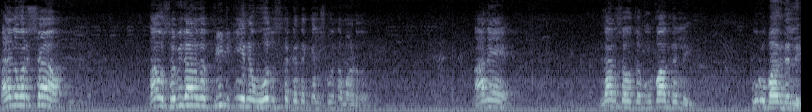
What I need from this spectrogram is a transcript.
ಕಳೆದ ವರ್ಷ ನಾವು ಸಂವಿಧಾನದ ಪೀಠಿಕೆಯನ್ನು ಓದಿಸ್ತಕ್ಕಂಥ ಕೆಲಸವನ್ನು ಮಾಡಿದವು. ನಾನೇ ವಿಧಾನಸೌಧದ ಮುಂಭಾಗದಲ್ಲಿ ಪೂರ್ವ ಭಾಗದಲ್ಲಿ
